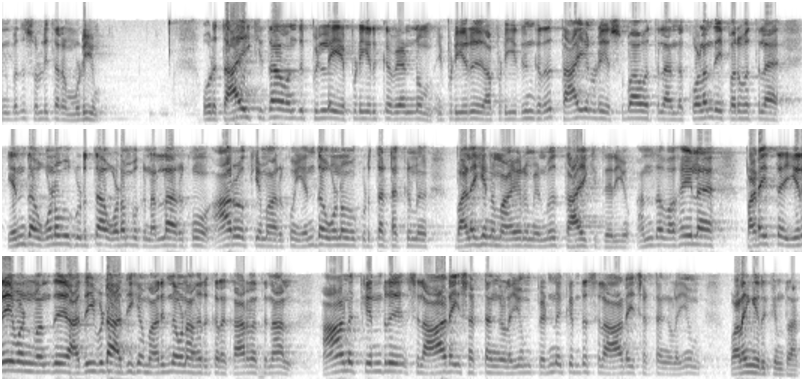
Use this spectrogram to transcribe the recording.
என்பது சொல்லித்தர முடியும். ஒரு தாய்க்கு தான் வந்து பிள்ளை எப்படி இருக்க வேண்டும் இப்படி இரு அப்படி இருங்கிறது தாயினுடைய சுபாவத்தில் அந்த குழந்தை பருவத்தில் எந்த உணவு கொடுத்தா உடம்புக்கு நல்லா இருக்கும் ஆரோக்கியமாக இருக்கும் எந்த உணவு கொடுத்தா டக்குன்னு பலகீனம் ஆயிரும் என்பது தாய்க்கு தெரியும். அந்த வகையில் படைத்த இறைவன் வந்து அதை விட அதிகம் அறிந்தவனாக இருக்கிற காரணத்தினால் ஆணுக்கென்று சில ஆடை சட்டங்களையும் பெண்ணுக்கென்று சில ஆடை சட்டங்களையும் வழங்கியிருக்கின்றான்.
